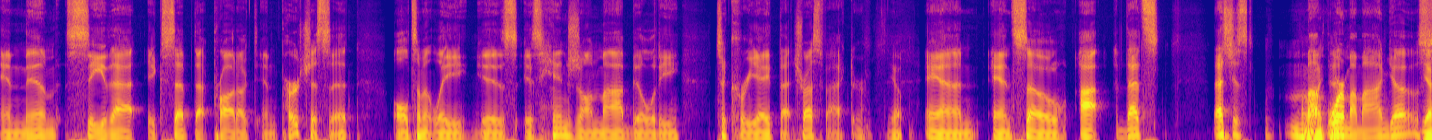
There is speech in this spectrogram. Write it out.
and them see that, accept that product and purchase it ultimately is, is hinged on my ability to create that trust factor. Yep. and and so I that's that's just my, like that. where my mind goes, Yeah.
